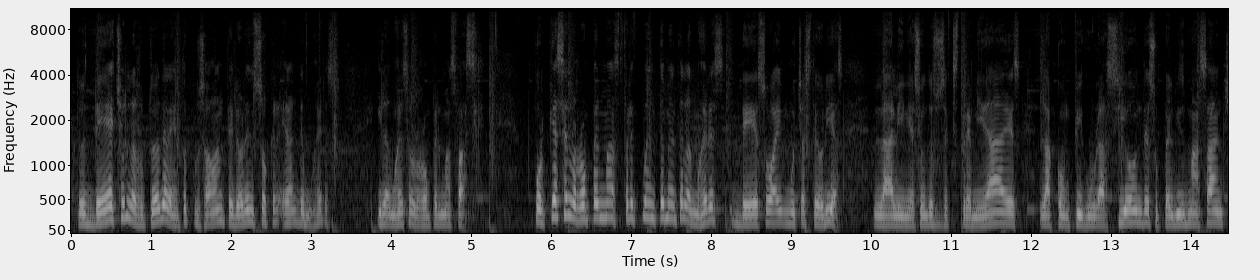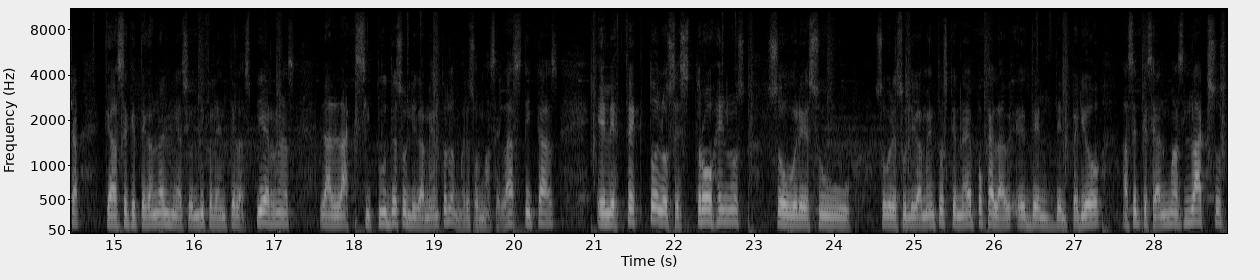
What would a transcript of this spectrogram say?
Entonces, de hecho, las rupturas del aliento cruzado anterior en soccer eran de mujeres y las mujeres se lo rompen más fácil. ¿Por qué se lo rompen más frecuentemente las mujeres? De eso hay muchas teorías. La alineación de sus extremidades, la configuración de su pelvis más ancha, que hace que tengan una alineación diferente las piernas, la laxitud de sus ligamentos, las mujeres son más elásticas, el efecto de los estrógenos sobre, su, sobre sus ligamentos, que en una época eh, del, del periodo hacen que sean más laxos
